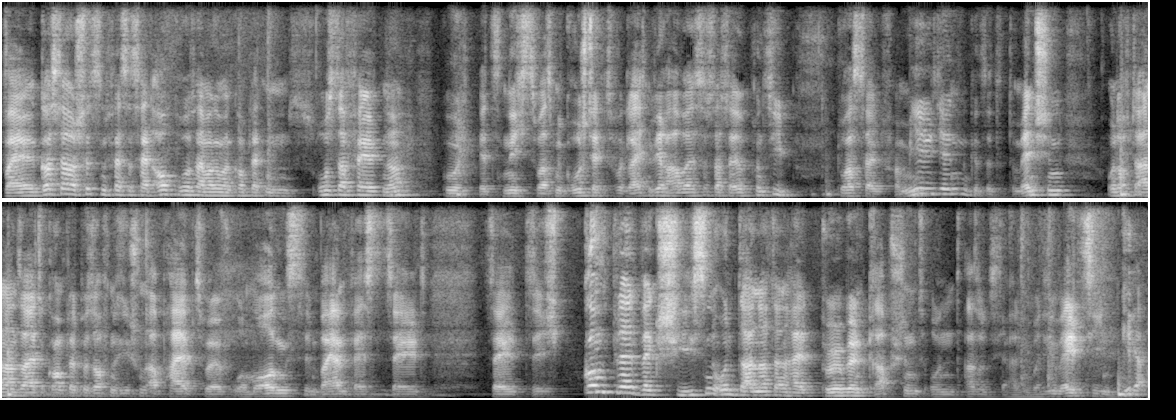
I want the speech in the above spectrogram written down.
Weil Goslarer Schützenfest ist halt auch groß, einmal ein komplettes Osterfeld, ne? Gut, jetzt nichts, was mit Großstädten zu vergleichen wäre, aber es ist dasselbe Prinzip. Du hast halt Familien, gesittete Menschen und auf der anderen Seite komplett Besoffene, die schon ab halb zwölf Uhr morgens im Bayernfestzelt Zelt sich komplett wegschießen und danach dann halt pöbelnd, grapschend und asozial über die Welt ziehen. Ja,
